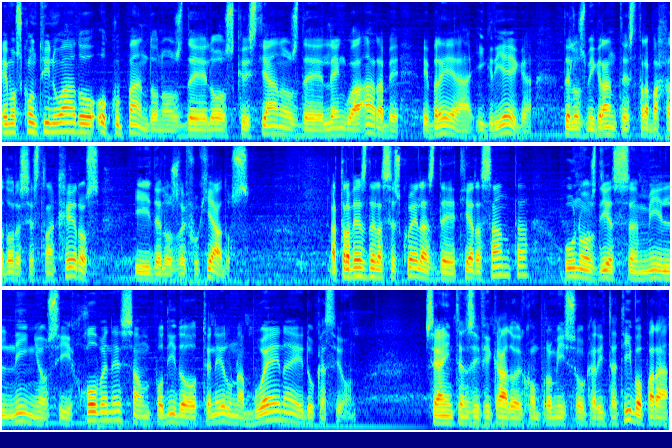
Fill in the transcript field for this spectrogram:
hemos continuado ocupándonos de los cristianos de lengua árabe, hebrea y griega, de los migrantes trabajadores extranjeros y de los refugiados. A través de las escuelas de Tierra Santa, unos 10.000 niños y jóvenes han podido tener una buena educación. Se ha intensificado el compromiso caritativo para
